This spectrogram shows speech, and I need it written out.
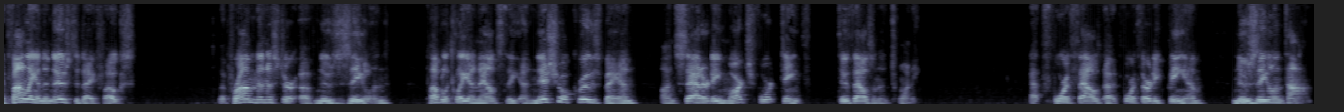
And finally, in the news today, folks, the Prime Minister of New Zealand publicly announced the initial cruise ban on Saturday, March 14th 2020 at 4, uh, 4.30 p.m. New Zealand time.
